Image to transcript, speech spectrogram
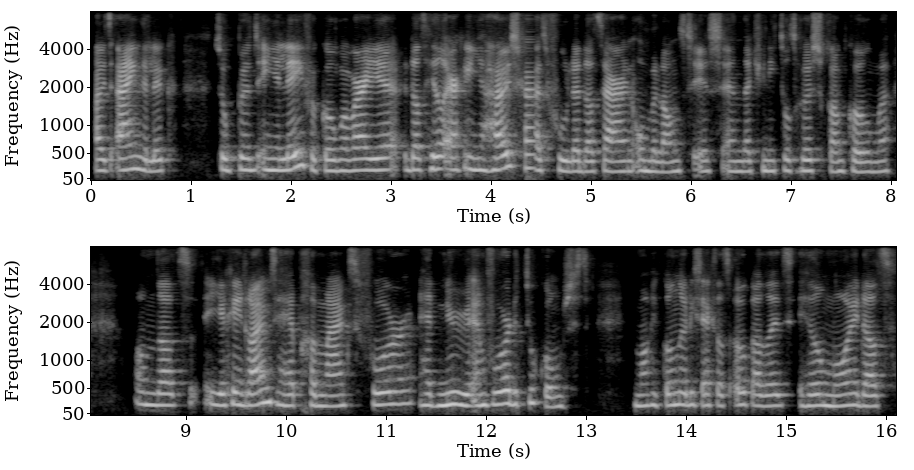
uiteindelijk zo'n punt in je leven komen waar je dat heel erg in je huis gaat voelen dat daar een onbalans is en dat je niet tot rust kan komen omdat je geen ruimte hebt gemaakt voor het nu en voor de toekomst. Marie Kondo die zegt dat ook altijd heel mooi, dat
